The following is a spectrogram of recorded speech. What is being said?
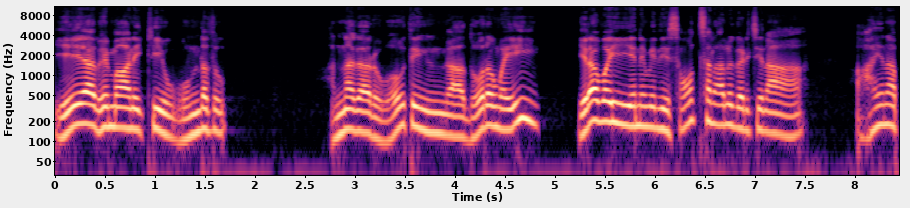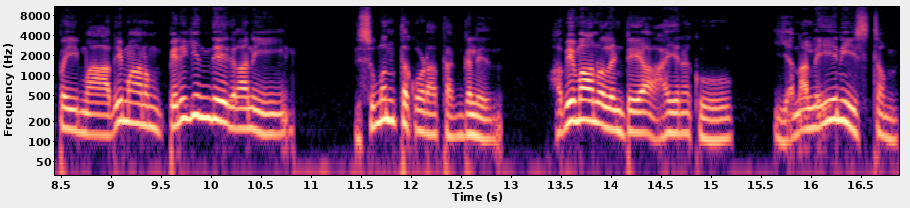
ఏ అభిమానికి ఉండదు. అన్నగారు భౌతికంగా దూరమై ఇరవై ఎనిమిది సంవత్సరాలు గడిచినా ఆయనపై మా అభిమానం పెరిగిందే గాని విసుమంత కూడా తగ్గలేదు. అభిమానులంటే ఆయనకు ఎనలేని ఇష్టం.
